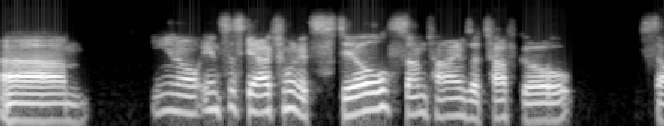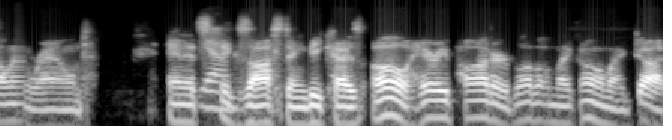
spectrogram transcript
um, you know, in Saskatchewan, it's still sometimes a tough go selling round, and it's Yeah. exhausting because oh, Harry Potter, blah blah. I'm like, oh my god,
